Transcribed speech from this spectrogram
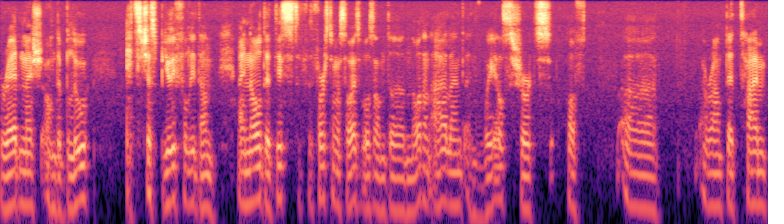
Red mesh on the blue. It's just beautifully done. I know that this, the first time I saw it was on the Northern Ireland and Wales shirts of uh, around that time.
